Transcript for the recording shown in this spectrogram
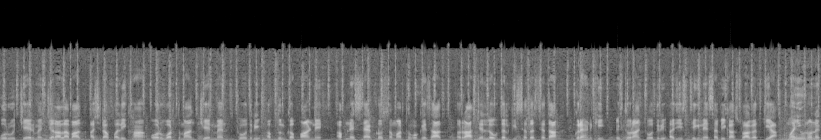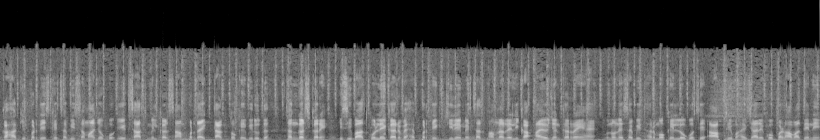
पूर्व चेयरमैन जलालाबाद अशरफ अली खान और वर्तमान चेयरमैन चौधरी अब्दुल गफ्फार ने अपने सैकड़ों समर्थकों के साथ राष्ट्रीय लोकदल की सदस्यता ग्रहण की। इस दौरान चौधरी अजीत सिंह ने सभी का स्वागत किया। वही उन्होंने कहा की प्रदेश के सभी समाजों को एक साथ मिलकर सांप्रदायिक ताकतों के विरुद्ध संघर्ष करें। इसी बात को लेकर वह प्रत्येक ज़िले में सद्भावना रैली का आयोजन कर रहे हैं। उन्होंने सभी धर्मों के लोगों से आपसी भाईचारे को बढ़ावा देने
